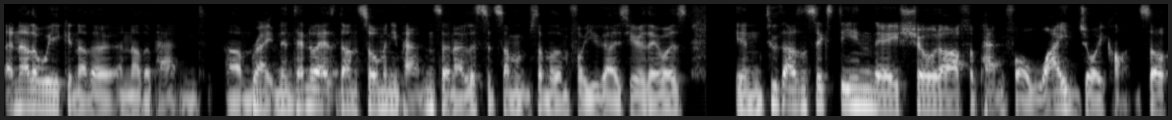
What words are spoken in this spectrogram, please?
another week, another another patent. Um, Right. Nintendo has done so many patents, and I listed some some of them for you guys here. There was in 2016 they showed off a patent for a wide Joy-Con. So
